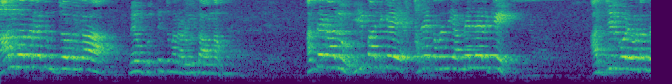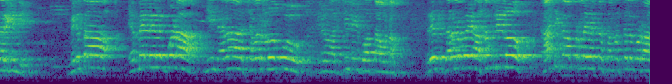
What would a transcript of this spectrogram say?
నాలుగో తరగతి ఉద్యోగులుగా మేము గుర్తించమని అడుగుతా ఉన్నాం. అంతేకాదు ఈ పాటికే అనేక మంది ఎమ్మెల్యేలకి అర్జీలు కూడా ఇవ్వడం జరిగింది. మిగతా ఎమ్మెల్యేలకు కూడా ఈ నెల చివరిలోపు మేము అర్జీలు ఇవ్వబోతా ఉన్నాం. రేపు జరగబోయే అసెంబ్లీలో కాటికాపర్ల యొక్క సమస్యలు కూడా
